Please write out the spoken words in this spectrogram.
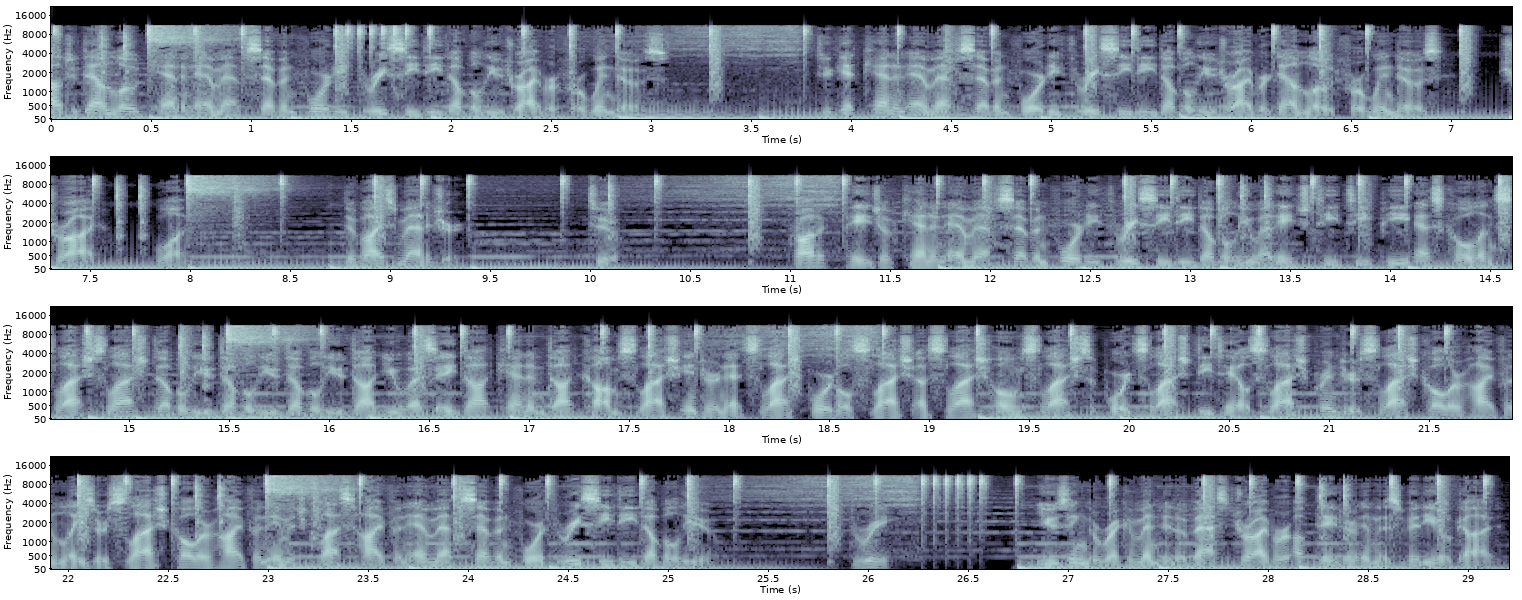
How to download Canon MF743 CDW driver for Windows. To get Canon MF743 CDW driver download for Windows, try 1. Device Manager 2. Product page of Canon MF743 CDW at https colon slash slash www.usa.canon.com slash internet slash portal slash a slash home slash support slash detail slash printer slash color hyphen laser slash color hyphen image class hyphen MF743 CDW. 3. Using the recommended Avast driver updater in this video guide,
